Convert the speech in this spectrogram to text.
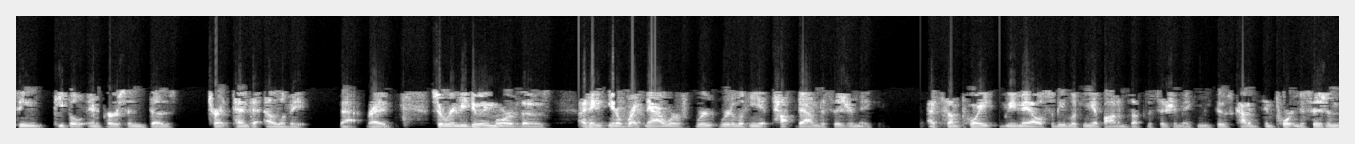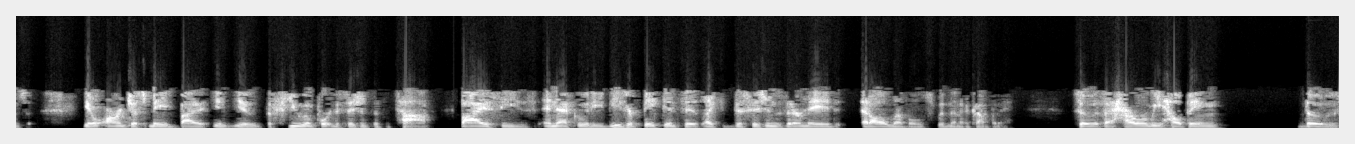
seeing people in person does tend to elevate that, right? So we're going to be doing more of those. I think, you know, right now we're, we're, we're looking at top down decision making. At some point, we may also be looking at bottoms up decision making because kind of important decisions you know, aren't just made by, you know, the few important decisions at the top. Biases, inequity, these are baked into like decisions that are made at all levels within a company. So it's like, how are we helping those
